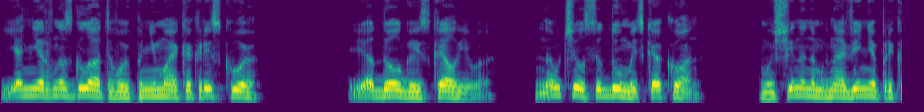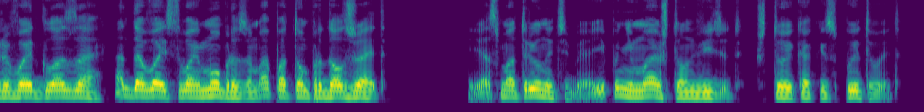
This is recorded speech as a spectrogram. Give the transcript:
я нервно сглатываю, понимая, как рискую. Я долго искал его. Научился думать, как он. Мужчина на мгновение прикрывает глаза, отдавая своим образом, а потом продолжает. Я смотрю на тебя и понимаю, что он видит, что и как испытывает.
